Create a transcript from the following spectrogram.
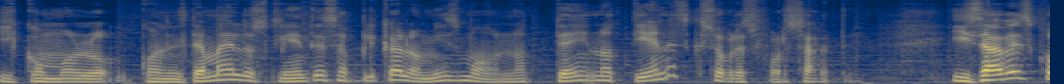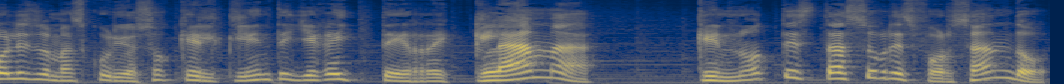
Y como con el tema de los clientes aplica lo mismo, no, tienes que sobreesforzarte. ¿Y sabes cuál es lo más curioso? Que el cliente llega y te reclama que no te estás sobreesforzando.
